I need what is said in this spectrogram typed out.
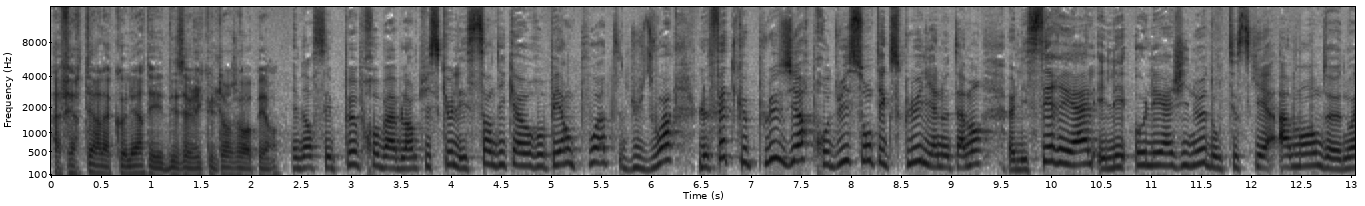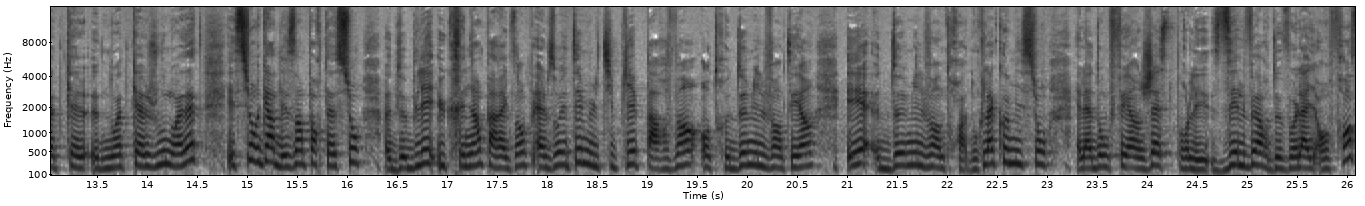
à faire taire la colère des, agriculteurs européens Eh bien, c'est peu probable, hein, puisque les syndicats européens pointent du doigt le fait que plusieurs produits sont exclus. Il y a notamment euh, les céréales et les oléagineux, donc tout ce qui est amandes, noix de, noix de cajou, noisettes. Et si on regarde les importations euh, de blé ukrainien, par exemple, elles ont été multipliées par 20 entre 2021 et 2023. Donc la Commission, elle a donc fait un geste pour les éleveurs de volailles en France,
